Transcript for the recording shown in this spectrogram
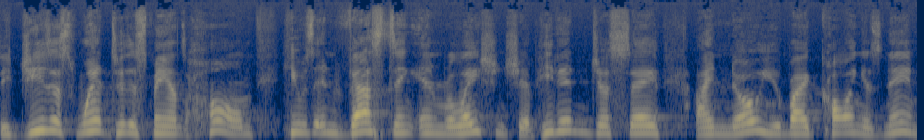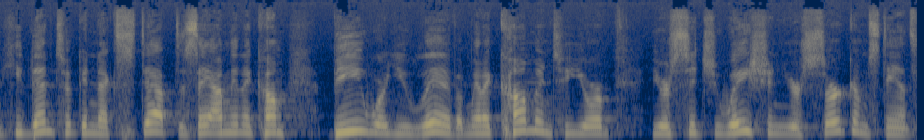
See, Jesus went to this man's home. He was investing in relationship. He didn't just say, I know you by calling his name. He then took a next step to say, I'm going to come be where you live. I'm going to come into your, your situation, your circumstance.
